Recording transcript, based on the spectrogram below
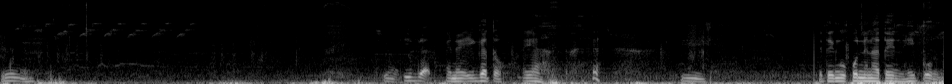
Yun yung igat. Ay na igat oh. Ayan. ito yung kukunin natin hipon.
